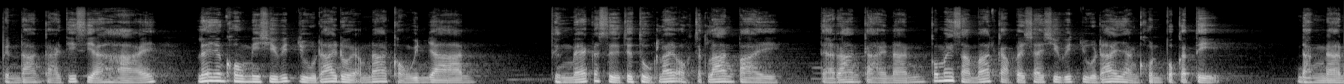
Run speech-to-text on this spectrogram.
เป็นร่างกายที่เสียหาย และยังคงมีชีวิตอยู่ได้โดยอำนาจของวิญญาณ ถึงแม้กระสือจะถูกไล่ออกจากร่างไป แต่ร่างกายนั้นก็ไม่สามารถกลับไปใช้ชีวิตอยู่ได้อย่างคนปกติ ดังนั้น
